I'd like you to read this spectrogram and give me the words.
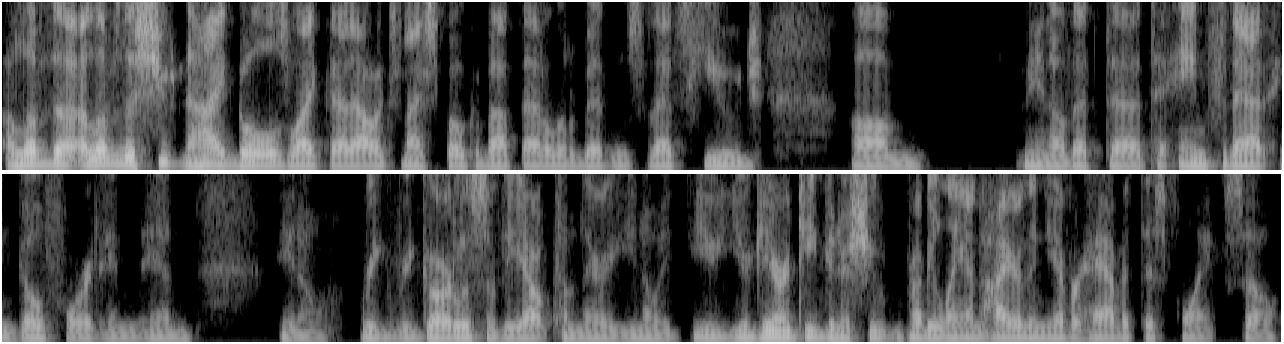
I love the I love the shooting high goals like that. Alex and I spoke about that a little bit, and so that's huge. Um, you know that uh, to aim for that and go for it, and and you know re- regardless of the outcome there, you know it, you you're guaranteed going to shoot and probably land higher than you ever have at this point. So,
